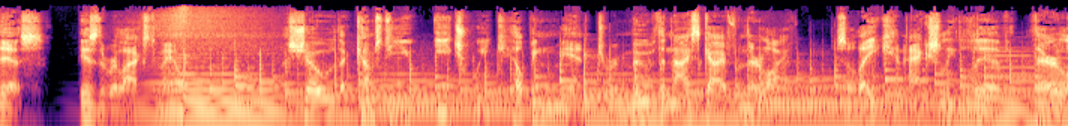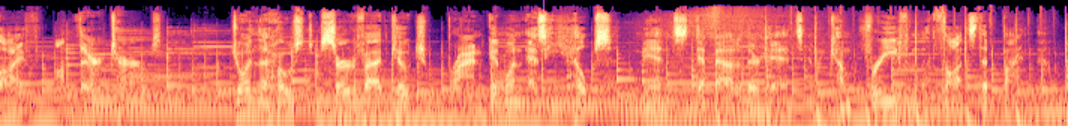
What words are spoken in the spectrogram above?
This is the Relaxed Male, a show that comes to you each week helping men to remove the nice guy from their life so they can actually live their life on their terms. Join the host, certified coach Brian Goodwin, as he helps men step out of their heads and become free from the thoughts that bind them.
